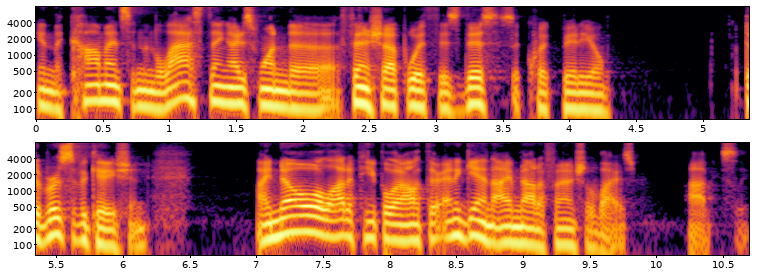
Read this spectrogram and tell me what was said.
in the comments. And then the last thing I just wanted to finish up with is this. It's a quick video. Diversification. I know a lot of people are out there, and again, I'm not a financial advisor, obviously,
